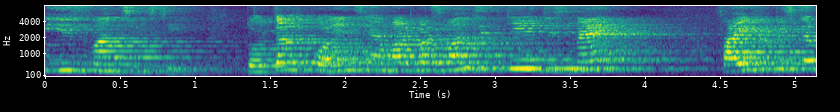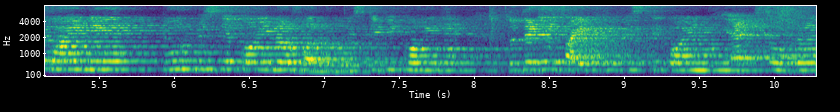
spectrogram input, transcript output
is 160 total coins है, हमारे पास 160 है, जिसमें फाइव रुपीज़ के कॉइन है टू रुपीज़ के कॉइन और वन रुपीज़ के भी कॉइन है। तो देखिए फाइव रुपीज़ के कॉइन एक्स हो गए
